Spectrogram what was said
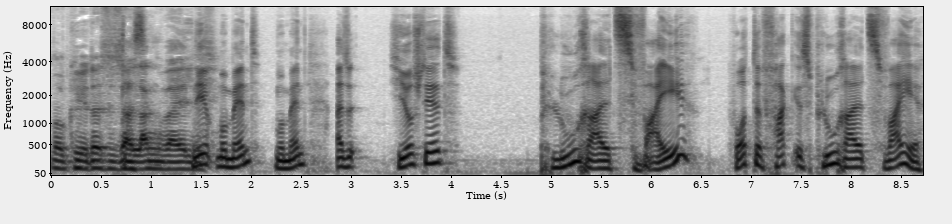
Okay, das ist das, ja langweilig. Nee, Moment, Moment. Also hier steht Plural 2. What the fuck ist Plural 2?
